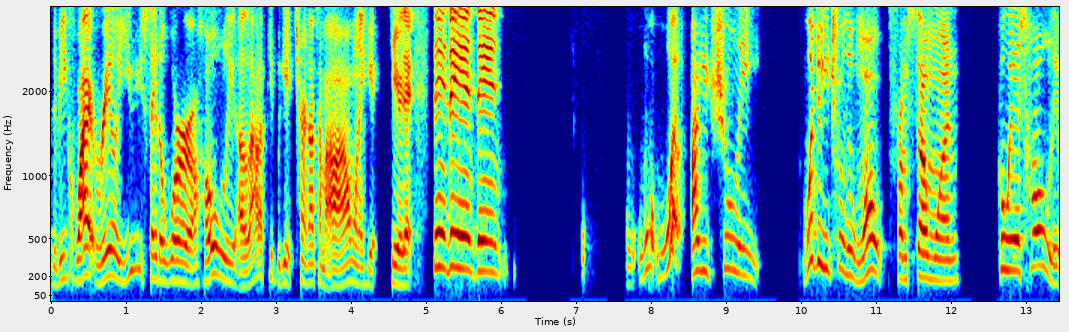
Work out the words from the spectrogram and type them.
to be quite real, you say the word holy, a lot of people get turned out talking about, oh, I want to hear, hear that. Then then then what, what are you truly what do you truly want from someone who is holy?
